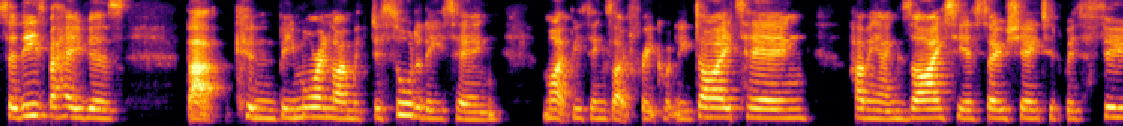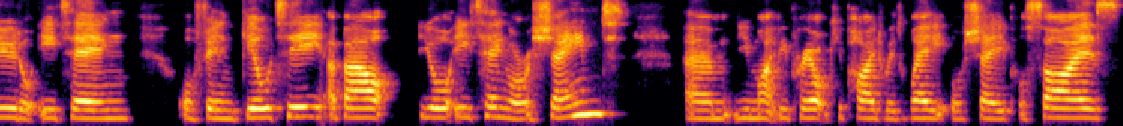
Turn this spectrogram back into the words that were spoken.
So these behaviors that can be more in line with disordered eating might be things like frequently dieting, having anxiety associated with food or eating, or feeling guilty about your eating or ashamed. Um, you might be preoccupied with weight or shape or size.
